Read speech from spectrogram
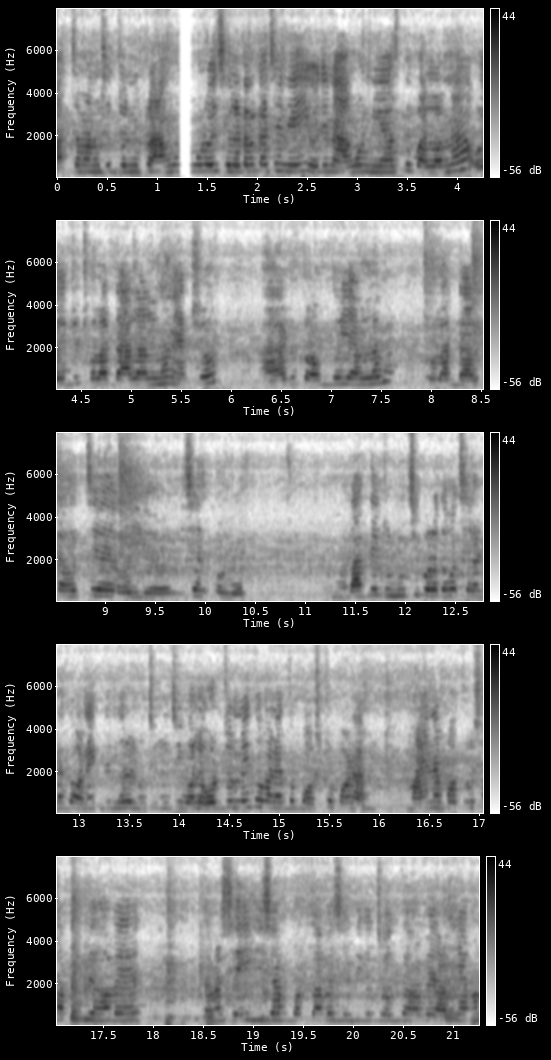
বাচ্চা মানুষের জন্য একটু আঙুর ওই ছেলেটার কাছে নেই, ওই জন্য আঙুর নিয়ে আসতে পারলাম না। ওই একটু ছোলার ডাল আনলাম একশো, আর একটু টক দই আনলাম। ছোলার ডালটা হচ্ছে ওই ইসের করব? রাতে একটু লুচি করে দেবো। ছেলেটাকে অনেক দিন ধরে লুচি লুচি বলে। ওর জন্যই তো আমার এত কষ্ট করা। মায়নাপত্র সব দিতে হবে, তারপর সেই হিসাব করতে হবে, সেদিকে চলতে হবে। আমি এখন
